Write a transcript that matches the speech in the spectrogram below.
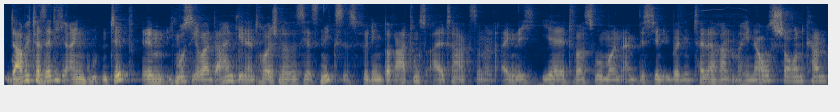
Da habe ich tatsächlich einen guten Tipp. Ähm, ich muss dich aber dahingehend enttäuschen, dass es jetzt nichts ist für den Beratungsalltag, sondern eigentlich eher etwas, wo man ein bisschen über den Tellerrand mal hinausschauen kann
